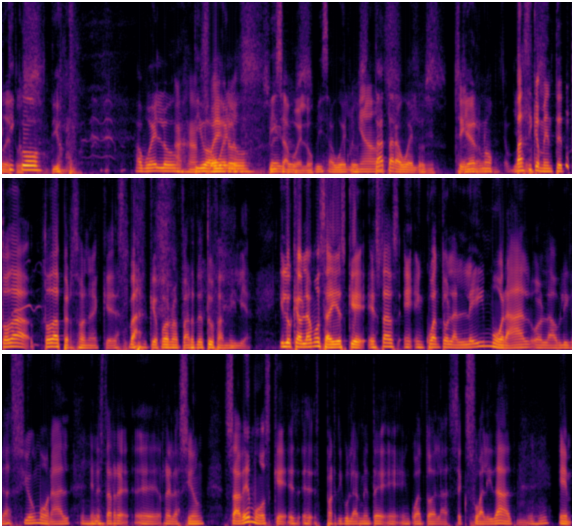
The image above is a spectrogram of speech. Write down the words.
político. tus- tío- Abuelo, Ajá, tío suegros, abuelo, suegros, bisabuelo, bisabuelos, cuñados. tatarabuelos. Sí. yerno. básicamente toda, toda persona que, es, que forma parte de tu familia. Y lo que hablamos ahí es que estas, en, en cuanto a la ley moral o la obligación moral en esta re- eh, relación, sabemos que es, es particularmente eh, en cuanto a la sexualidad, em,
